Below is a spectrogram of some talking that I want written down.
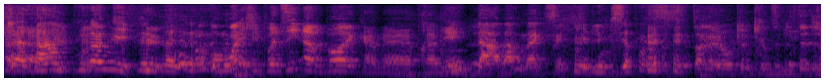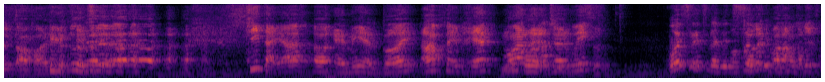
Shazam, premier film. là. Au moins, j'ai pas dit Hellboy comme euh, premier. Tabarnak, c'est qui de l'émission. T'aurais eu aucune crédibilité déjà que t'en parles. Qui d'ailleurs a aimé Hellboy? Enfin bref, moi, Mon le collègue, John Wick. Ouais, c'est vrai, tu m'avais dit Mon ça. collègue m'en a parlé, il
